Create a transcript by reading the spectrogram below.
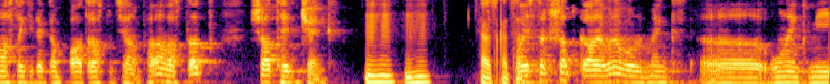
մասնագիտական պատրաստությամբ, հա, հաստատ շատ հետ չենք։ Ահա, հասկացա։ Այստեղ շատ կարևոր է, որ մենք ունենք մի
